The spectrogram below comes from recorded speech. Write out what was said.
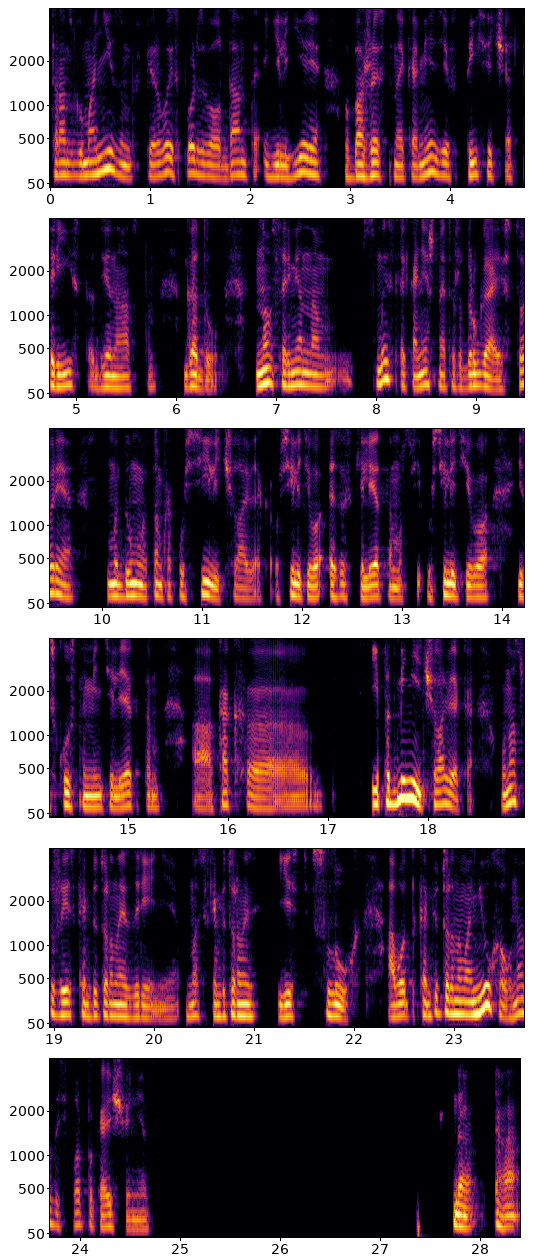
«трансгуманизм» впервые использовал Данте Агильери в «Божественной комедии» в 1312 году. Но в современном смысле, конечно, это уже другая история. Мы думаем о том, как усилить человека, усилить его эзоскелетом, усилить его искусственным интеллектом, а, как э, и подменить человека. У нас уже есть компьютерное зрение, у нас компьютерный есть слух, а вот компьютерного нюха у нас до сих пор пока еще нет. Да, а,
